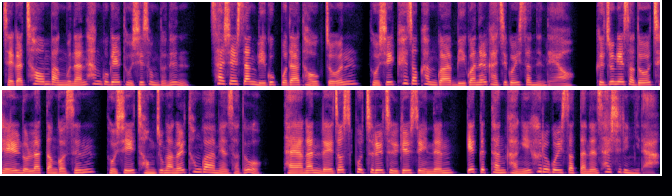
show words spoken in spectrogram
제가 처음 방문한 한국의 도시 송도는 사실상 미국보다 더욱 좋은 도시 쾌적함과 미관을 가지고 있었는데요. 그 중에서도 제일 놀랐던 것은 도시 정중앙을 통과하면서도 다양한 레저 스포츠를 즐길 수 있는 깨끗한 강이 흐르고 있었다는 사실입니다.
